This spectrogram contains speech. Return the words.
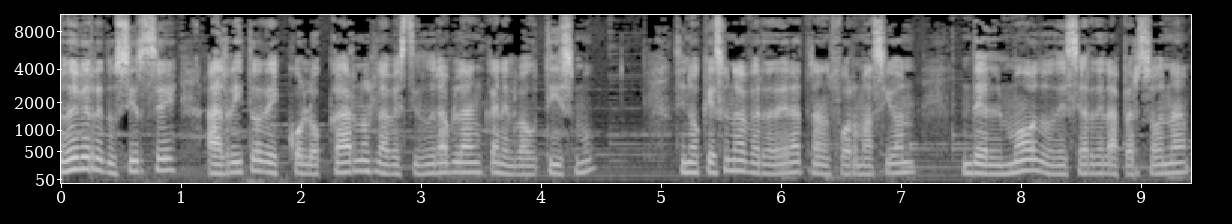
no debe reducirse al rito de colocarnos la vestidura blanca en el bautismo, sino que es una verdadera transformación del modo de ser de la persona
